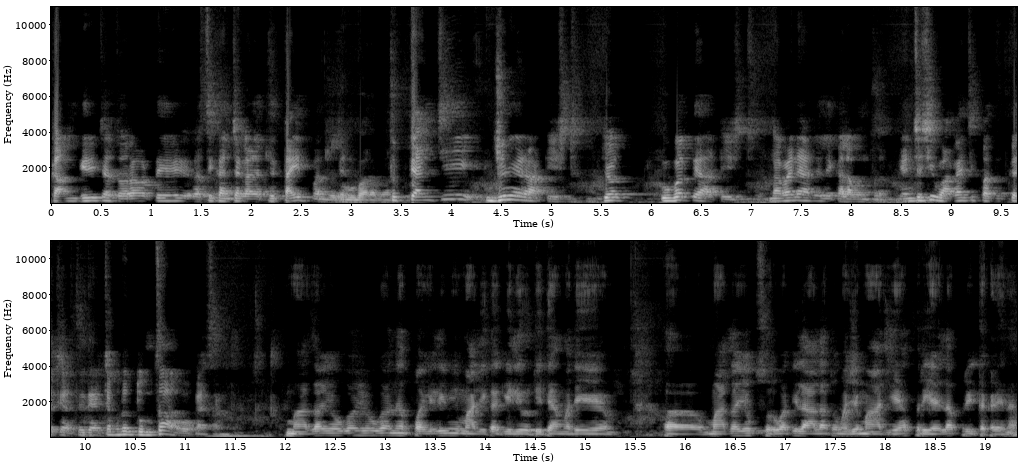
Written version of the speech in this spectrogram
कामगिरीच्या जोरावर ते रसिकांच्या गाड्यातले ताईत बनलेले. बरोबर. तर त्यांची ज्युनियर आर्टिस्ट किंवा उभरते आर्टिस्ट नव्याने आलेले कलावंत यांच्याशी वागायची पद्धत कशी असते? त्याच्याबद्दल तुमचा अनुभव काय सांगतो? माझा योग योगानं पहिली मी मालिका केली होती. त्यामध्ये माझा योग सुरुवातीला आला तो म्हणजे माझी या प्रियाला प्रीतकडे ना.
